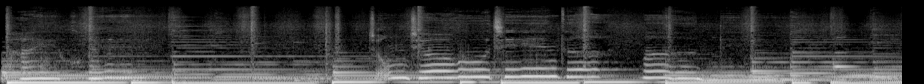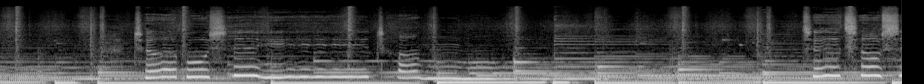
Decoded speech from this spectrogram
徘徊，终究进的门是一场梦，只求时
